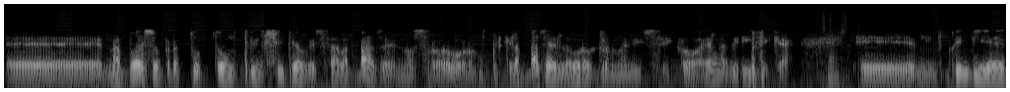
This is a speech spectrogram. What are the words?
eh, ma vuoi soprattutto un principio che sta alla base del nostro lavoro, perché la base del lavoro giornalistico è la verifica. Certo. E, quindi è,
